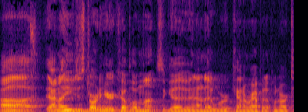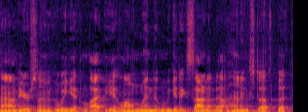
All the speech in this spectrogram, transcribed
Uh, I know you just started here a couple of months ago, and I know we're kind of wrapping up on our time here soon because we get like to get long winded when we get excited about hunting stuff. But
